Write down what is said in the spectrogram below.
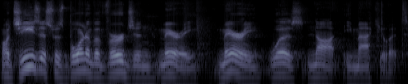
While Jesus was born of a virgin, Mary, Mary was not immaculate.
